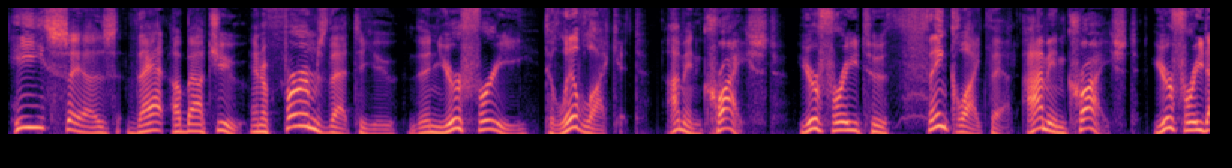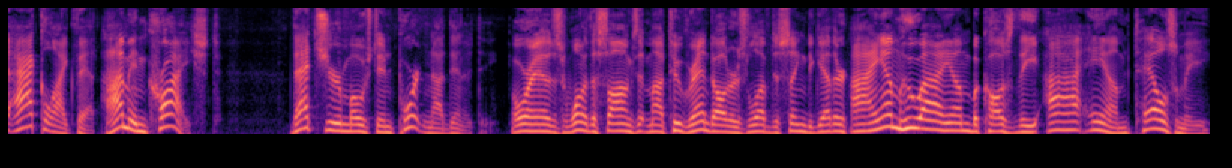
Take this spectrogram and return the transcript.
he says that about you and affirms that to you, then you're free to live like it. I'm in Christ. You're free to think like that. I'm in Christ. You're free to act like that. I'm in Christ. That's your most important identity. Or as one of the songs that my two granddaughters love to sing together, I am who I am because the I am tells me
